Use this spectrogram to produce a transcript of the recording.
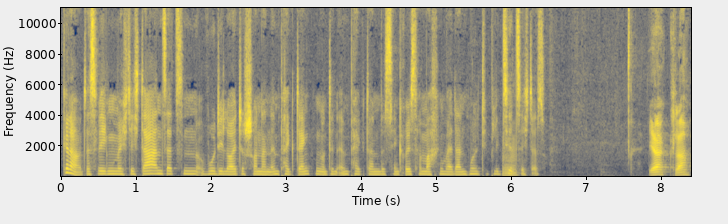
genau, deswegen möchte ich da ansetzen, wo die Leute schon an Impact denken und den Impact dann ein bisschen größer machen, weil dann multipliziert mhm. sich das. Ja, klar.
